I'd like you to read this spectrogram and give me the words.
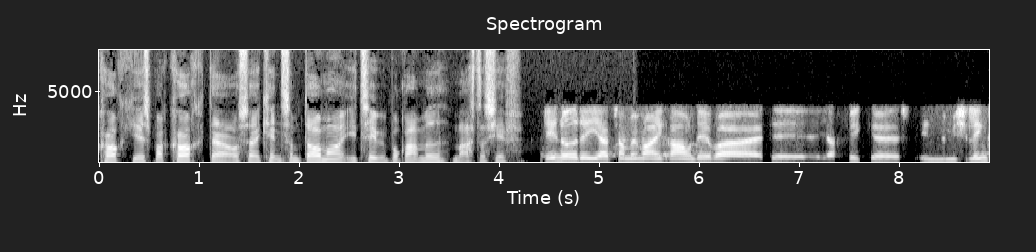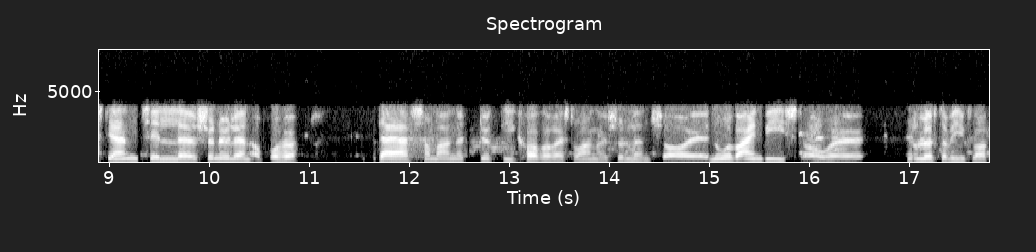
kok Jesper Kok, der også er kendt som dommer i tv-programmet Masterchef. Det er noget af det, jeg tager med mig i graven. Det var, at øh, jeg fik øh, en Michelin-stjerne til øh, Sønderjylland. Og prøv at høre, der er så mange dygtige kokker og restauranter i Sønderland, så øh, nu er vejen vist, og øh, nu løfter vi i flok.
